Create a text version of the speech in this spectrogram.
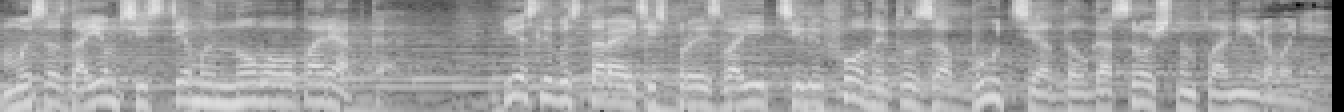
мы создаем системы нового порядка. Если вы стараетесь производить телефоны, то забудьте о долгосрочном планировании.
